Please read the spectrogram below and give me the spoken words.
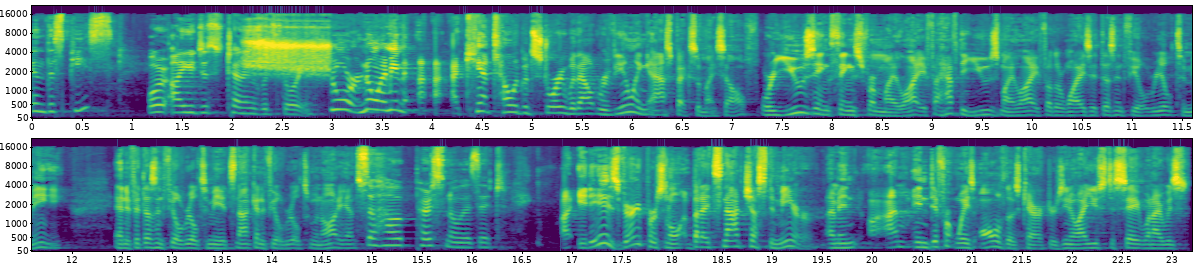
in this piece, or are you just telling a good story? Sure. No, I mean, I, I can't tell a good story without revealing aspects of myself or using things from my life. I have to use my life, otherwise, it doesn't feel real to me. And if it doesn't feel real to me, it's not going to feel real to an audience. So how personal is it? Uh, It is very personal, but it's not just a mirror. I mean, I'm in different ways all of those characters. You know, I used to say when I was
